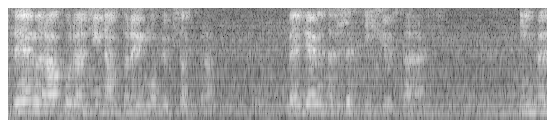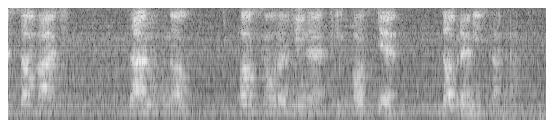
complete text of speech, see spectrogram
w tym roku rodziny, o której mówił ksiądz prawie, będziemy ze wszystkich sił starać się inwestować zarówno w polską rodzinę i w polskie dobre miejsca pracy.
